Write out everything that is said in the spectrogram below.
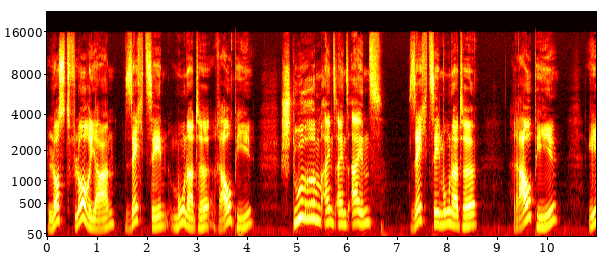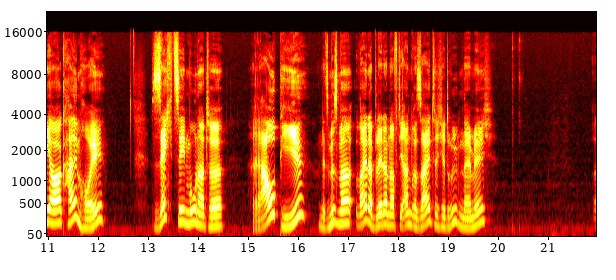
Lost Florian 16 Monate Raupi. Sturm 111 16 Monate Raupi. Georg Halmheu 16 Monate Raupi. Und jetzt müssen wir weiterblättern auf die andere Seite hier drüben nämlich. Äh,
